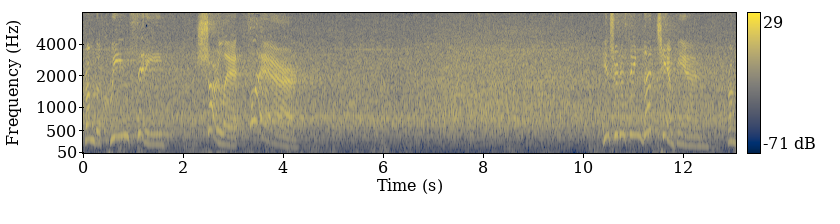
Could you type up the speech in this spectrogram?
from the Queen City, Charlotte Flair. Introducing the champion from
